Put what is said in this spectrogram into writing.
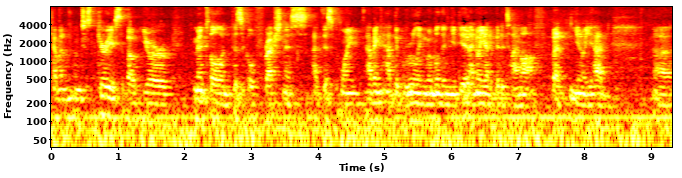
Kevin, I'm just curious about your mental and physical freshness at this point, having had the grueling Wimbledon you did. I know you had a bit of time off, but you know you had uh,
